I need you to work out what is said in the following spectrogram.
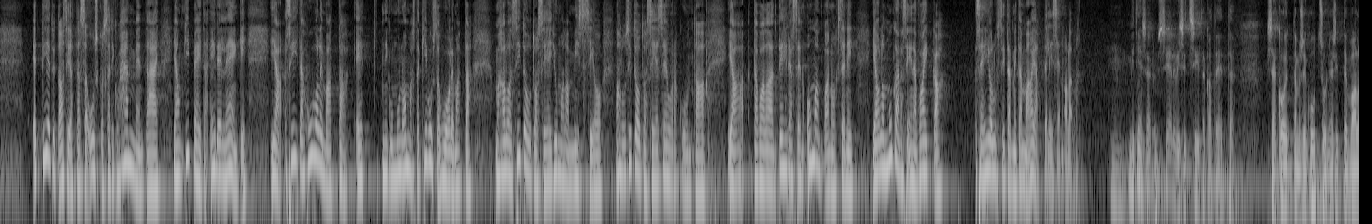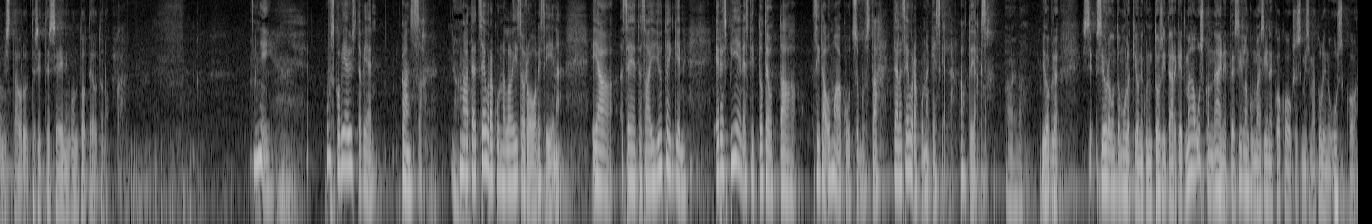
että tietyt asiat tässä uskossa niin kuin hämmentää ja on kipeitä edelleenkin. Ja siitä huolimatta, että niin kuin mun omasta kivusta huolimatta, mä haluan sitoutua siihen Jumalan missioon, mä haluan sitoutua siihen seurakuntaan ja tavallaan tehdä sen oman panokseni ja olla mukana siinä, vaikka se ei ollut sitä, mitä mä ajattelin sen olevan. Hmm. Miten sä selvisit siitä, Kate, että sä koit tämmöisen kutsun ja sitten valmistauduit ja sitten se ei niin kuin toteutunutkaan? Niin, uskovien ystävien kanssa Joo, Mä ajattelin, että seurakunnalla oli iso rooli siinä. Ja se, että sai jotenkin edes pienesti toteuttaa sitä omaa kutsumusta täällä seurakunnan keskellä, auttoi jaksaa. Aivan. Joo, kyllä seurakunta mullekin on niin tosi tärkeää. Mä uskon näin, että silloin kun mä siinä kokouksessa, missä mä tulin uskoon,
